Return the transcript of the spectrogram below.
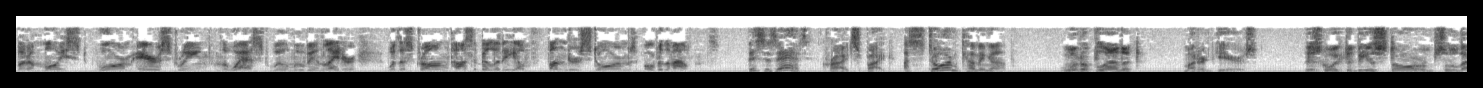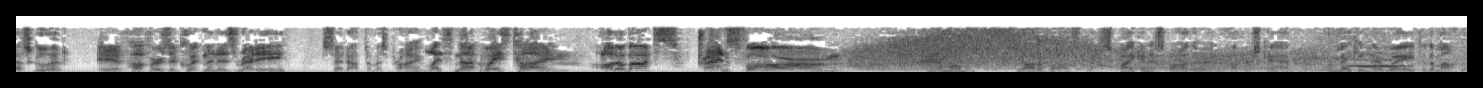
but a moist, warm air stream from the west will move in later with a strong possibility of thunderstorms over the mountains. This is it. cried Spike. A storm coming up. What a planet. muttered Gears. There's going to be a storm, so that's good. If Huffer's equipment is ready, said Optimus Prime. let's not waste time. Autobots, transform! In a moment, the Autobots, with Spike and his father in Huffer's cab, were making their way to the mountain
